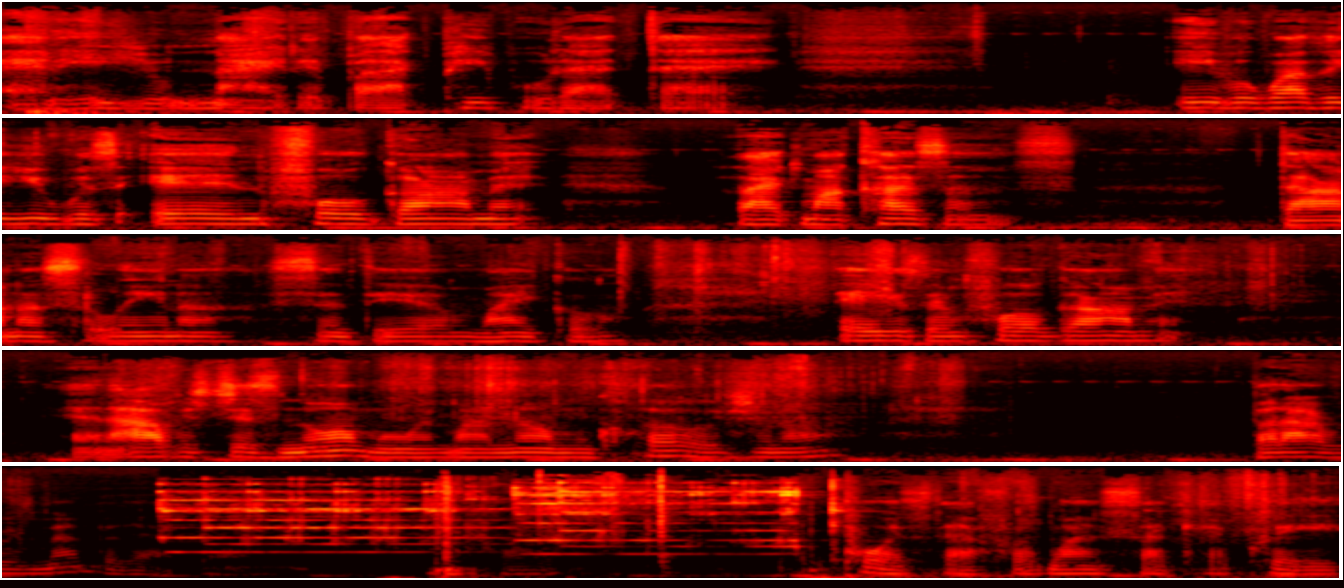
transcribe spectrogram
And he united black people that day even whether you was in full garment like my cousins, Donna, Selena, Cynthia, Michael, they was in full garment. And I was just normal in my normal clothes, you know. But I remember that. Pause that for one second, please.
